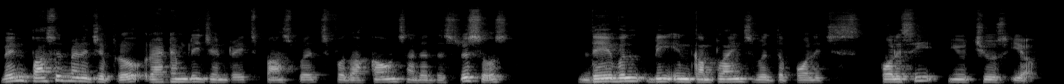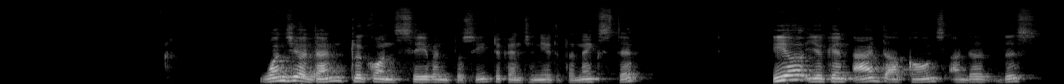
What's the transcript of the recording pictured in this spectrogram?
When Password Manager Pro randomly generates passwords for the accounts under this resource, they will be in compliance with the policy you choose here. Once you are done, click on Save and Proceed to continue to the next step. Here you can add the accounts under this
